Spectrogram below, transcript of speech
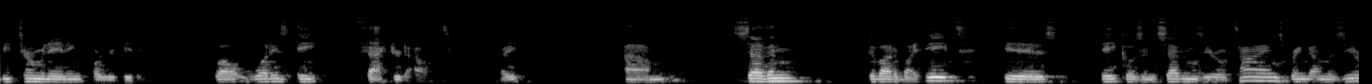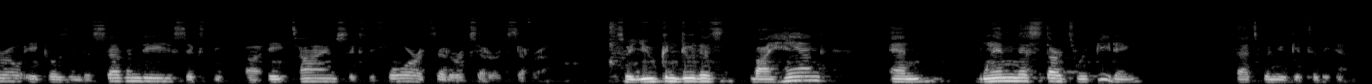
be terminating or repeating? Well, what is 8 factored out, right? Um, 7 divided by 8 is 8 goes into 7 0 times, bring down the 0, 8 goes into 70, 60, uh, 8 times, 64, etc., etc., etc. So you can do this by hand, and when this starts repeating, that's when you get to the end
